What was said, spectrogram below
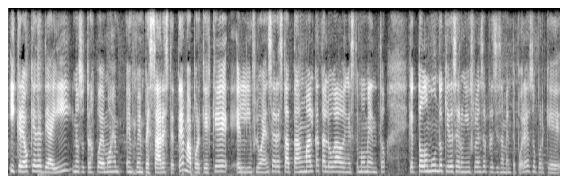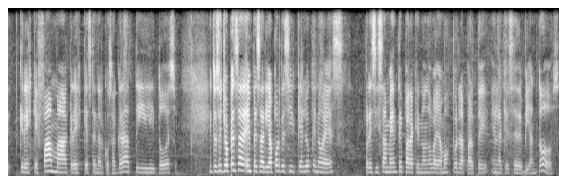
y creo que desde ahí nosotros podemos em- em- empezar este tema, porque es que el influencer está tan mal catalogado en este momento que todo el mundo quiere ser un influencer precisamente por eso, porque crees que es fama, crees que es tener cosas gratis y todo eso. Entonces yo pensa- empezaría por decir qué es lo que no es, precisamente para que no nos vayamos por la parte en la que se desvían todos.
